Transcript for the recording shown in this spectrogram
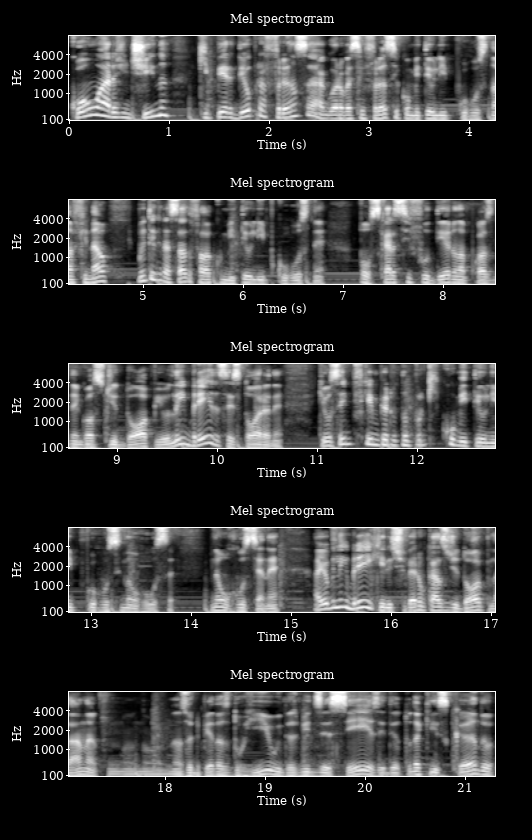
com a Argentina, que perdeu para a França, agora vai ser França e Comitê Olímpico Russo na final. Muito engraçado falar Comitê Olímpico Russo, né? Pô, os caras se fuderam lá por causa do negócio de doping. Eu lembrei dessa história, né? Que eu sempre fiquei me perguntando por que Comitê Olímpico Russo e não Rússia? Não Rússia, né? Aí eu me lembrei que eles tiveram um caso de doping lá na, no, nas Olimpíadas do Rio em 2016 e deu todo aquele escândalo.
